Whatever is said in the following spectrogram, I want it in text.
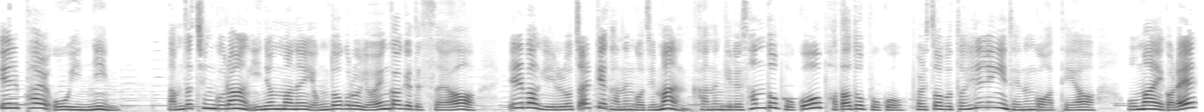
(1852님) 남자친구랑 2년 만에 영덕으로 여행 가게 됐어요. 1박 2일로 짧게 가는 거지만 가는 길에 산도 보고 바다도 보고 벌써부터 힐링이 되는 것 같아요. 오마이걸의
